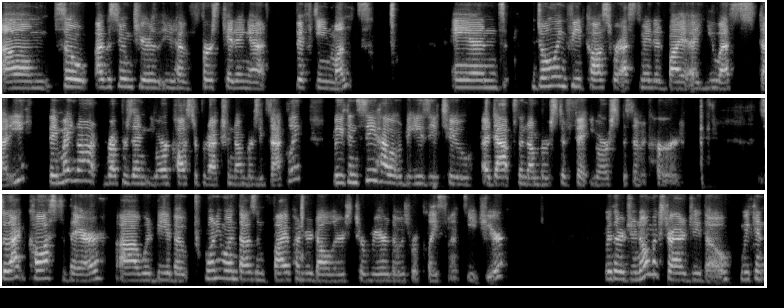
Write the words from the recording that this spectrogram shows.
Um, so I've assumed here that you'd have first kidding at 15 months. And doeling feed costs were estimated by a US study. They might not represent your cost of production numbers exactly, but you can see how it would be easy to adapt the numbers to fit your specific herd. So that cost there uh, would be about $21,500 to rear those replacements each year. With our genomic strategy though, we can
